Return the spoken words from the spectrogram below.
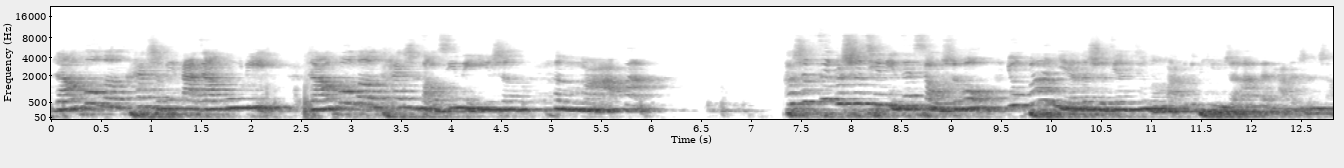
然后呢，开始被大家孤立，然后呢，开始找心理医生，很麻烦。可是这个事情你在小时候用半年的时间就能把这个品质安在他的身上，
